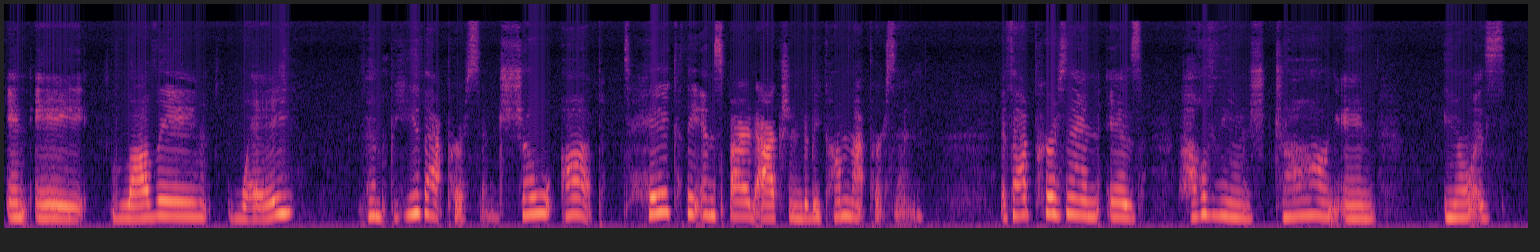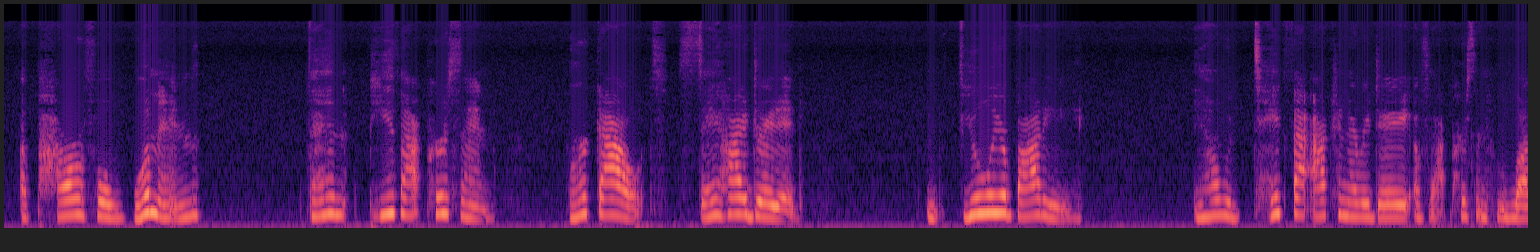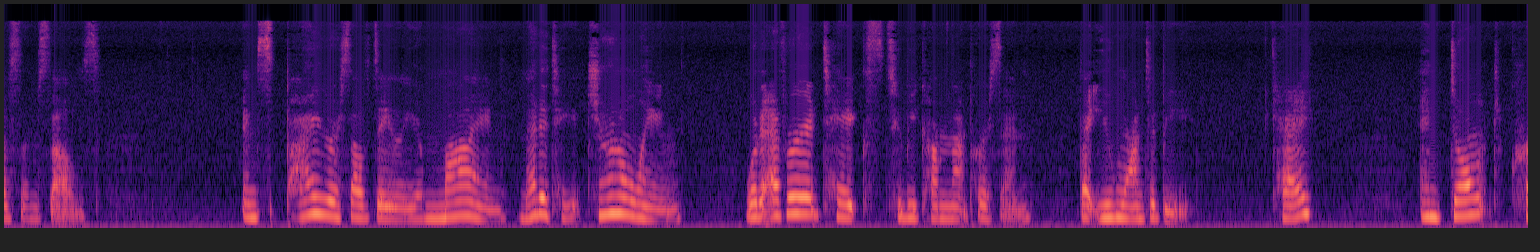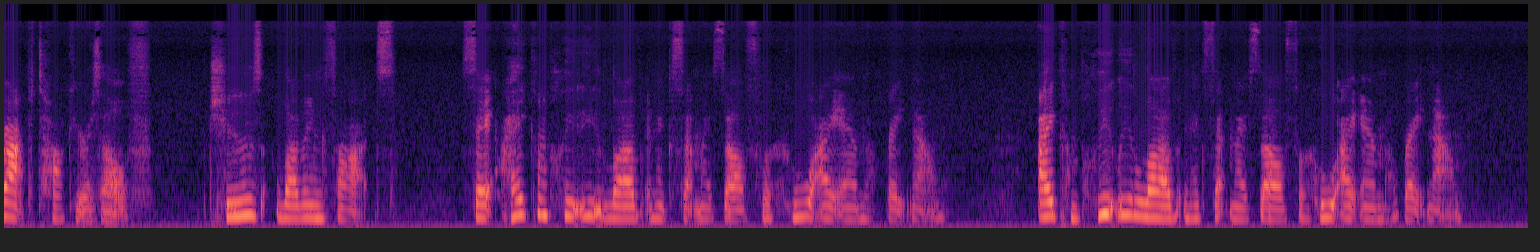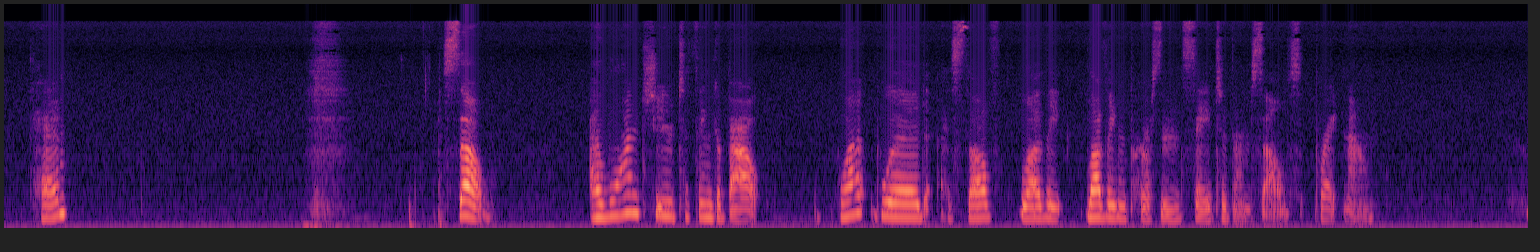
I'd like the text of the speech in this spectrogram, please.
in a loving way, then be that person. Show up. Take the inspired action to become that person. If that person is healthy and strong and, you know, is a powerful woman, then be that person. Work out. Stay hydrated fuel your body. You know, take that action every day of that person who loves themselves. Inspire yourself daily, your mind, meditate, journaling, whatever it takes to become that person that you want to be. Okay? And don't crap talk yourself. Choose loving thoughts. Say, I completely love and accept myself for who I am right now. I completely love and accept myself for who I am right now. Okay? So, I want you to think about what would a self-loving loving person say to themselves right now?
